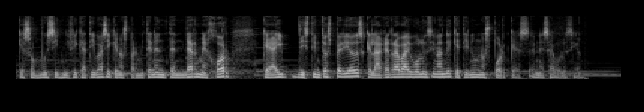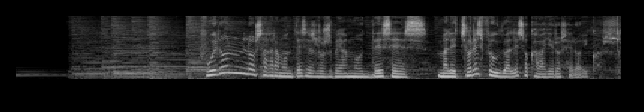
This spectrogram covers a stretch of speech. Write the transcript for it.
que son muy significativas y que nos permiten entender mejor que hay distintos periodos, que la guerra va evolucionando y que tiene unos porqués en esa evolución. ¿Fueron los agramonteses, los beamonteses, malhechores feudales o caballeros heroicos?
